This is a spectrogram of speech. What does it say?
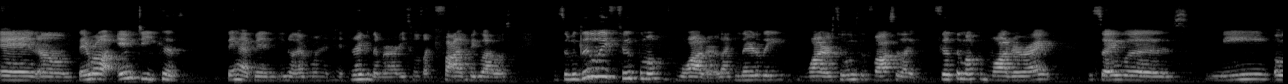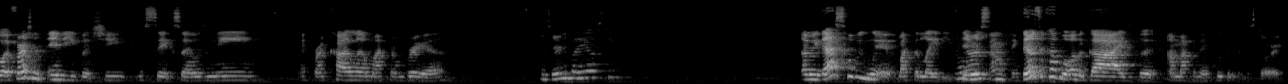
and um, they were all empty because they had been, you know, everyone had, had drinking them already. So it was like five big bottles. And so we literally filled them up with water, like literally water. So it was the faucet, like filled them up with water, right? And so it was me. Oh, at first it was ND, but she was sick, so it was me, my friend Kyla, my friend Bria. Was there anybody else too? I mean, that's who we went, like the ladies. There was I don't think there was a couple other guys, but I'm not gonna include them in the story.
